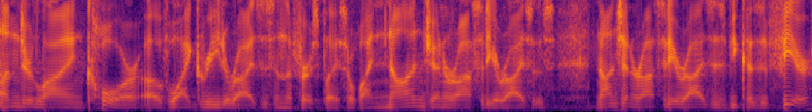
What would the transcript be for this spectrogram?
underlying core of why greed arises in the first place or why non generosity arises. Non generosity arises because of fear.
